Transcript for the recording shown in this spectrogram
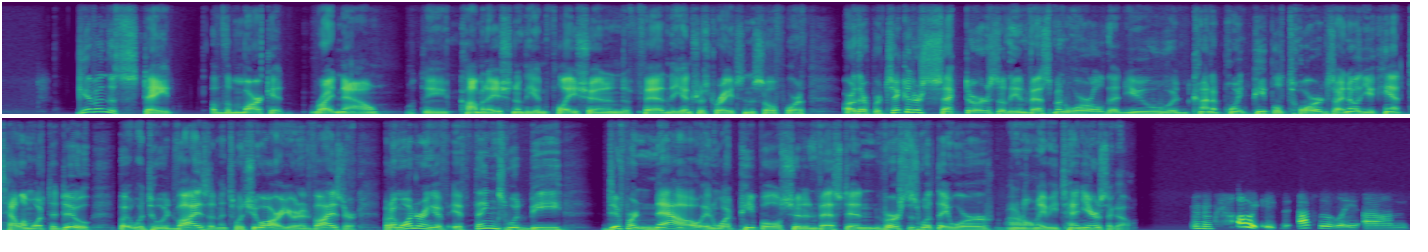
Given the state of the market right now, with the combination of the inflation and the Fed and the interest rates and so forth, are there particular sectors of the investment world that you would kind of point people towards? I know you can't tell them what to do, but to advise them. It's what you are. You're an advisor. But I'm wondering if, if things would be different now in what people should invest in versus what they were, I don't know, maybe 10 years ago. Mm-hmm. Oh, absolutely. Um,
